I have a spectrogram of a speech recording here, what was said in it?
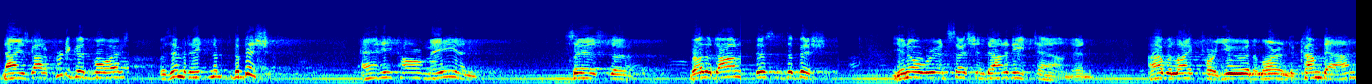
Now, he's got a pretty good voice, was imitating the, the bishop. And he called me and says, uh, Brother Don, this is the bishop. You know, we're in session down at E-Town, and I would like for you in the morning to come down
